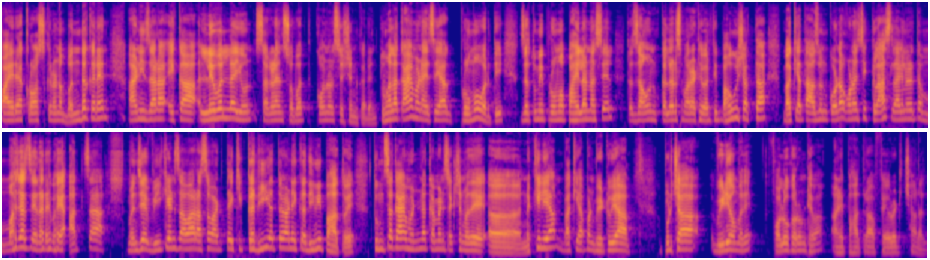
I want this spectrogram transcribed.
पायऱ्या क्रॉस करणं बंद करेन आणि जरा एका लेवलला येऊन सगळ्यांसोबत कॉन्व्हर्सेशन करेन. तुम्हाला काय म्हणायचं या प्रोमोवरती? जर तुम्ही प्रोमो पाहिला नसेल तर जाऊन कलर्स मराठीवरती पाहू शकता. बाकी आता अजून कोणाकोणाची क्लास लागणार आहे तर मजाच येणार आहे. भाई आजचा म्हणजे विकेंडचा वार असं वाटतंय की कधी येतोय आणि कधी मी पाहतोय. तुमचं काय म्हणणं कमेंट सेक्शनमध्ये नक्की लिहा. बाकी आपण भेटूया पुढच्या व्हिडिओमध्ये फॉलो करून ठेवा आणि पाहत राहा फेवरेट चॅनल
